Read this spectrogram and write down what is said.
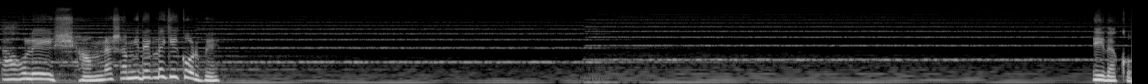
তাহলে সামনাসামনি দেখলে কি করবে? এই দেখো।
